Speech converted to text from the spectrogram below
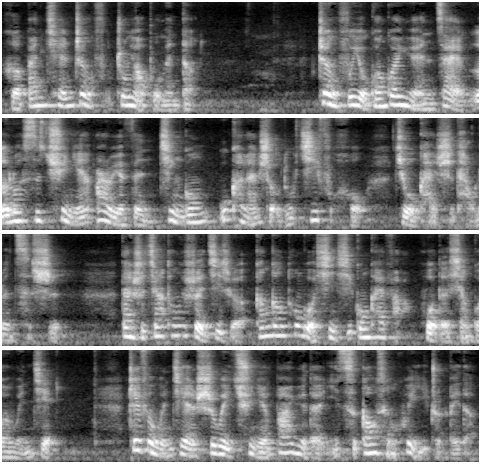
和搬迁政府重要部门等。政府有关官员在俄罗斯去年二月份进攻乌克兰首都基辅后就开始讨论此事，但是加通社记者刚刚通过信息公开法获得相关文件，这份文件是为去年八月的一次高层会议准备的。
